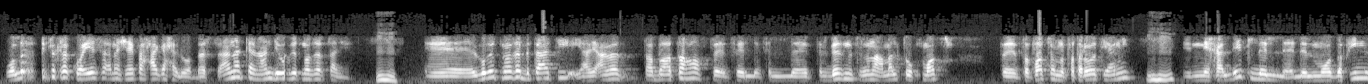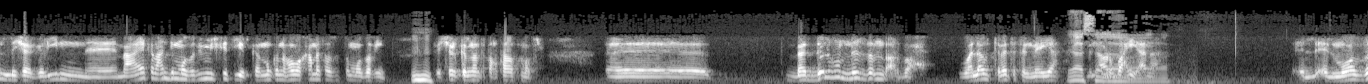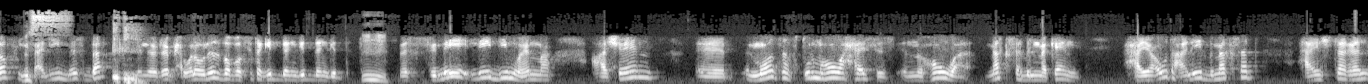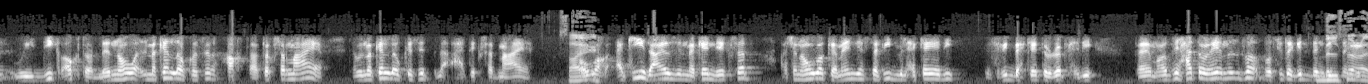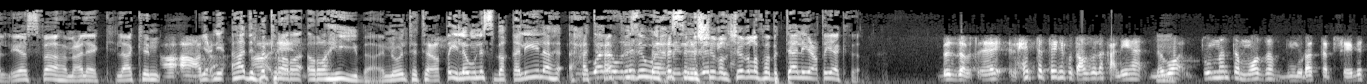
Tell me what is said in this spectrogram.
والله دي فكرة كويسة أنا شايفها حاجة حلوة بس أنا كان عندي وجهة نظر ثانية. آه، وجهة النظر بتاعتي يعني أنا طبقتها في في ال- في, ال- في ال business اللي أنا عملته في مصر في فترة من الفترات يعني. إني خليت لل- للموظفين اللي شغالين آه، معايا كان عندي موظفين مش كتير كان ممكن هو خمس أو ست موظفين. في الشركة اللي أنا فتحتها في مصر آه، بدلهم نسبة من الأرباح ولو 3% يا من أرباحي أنا الموظف يبقى ليه نسبة من الربح ولو نسبة بسيطة جدا جدا جدا. بس ليه ليه دي مهمة؟ عشان آه، الموظف طول ما هو حاسس إن هو مكسب المكان هيعود عليه بمكسب هيشتغل ويديك أكتر. لأن هو المكان لو خسر هخسر هتخسر معايا. طب المكان لو كسب لا هتكسب معايا. صحيح. هو أكيد عاوز المكان يكسب عشان هو كمان يستفيد بالحكاية دي يستفيد بحكاية الربح دي. فاهم قصدي؟ حتى لو هي نسبه بسيطة جدا جدا بالفعل يس فاهم عليك. لكن آه، آه، يعني آه، هذه آه، الفكرة يعني- ر- رهيبة إنه أنت تعطيه لو نسبة قليلة حتحفزه ويحس إن الشغل. شغله فبالتالي يعطيه أكثر. بالظبط آه، الحتة الثانية كنت عاوز أقول لك عليها اللي هو طول ما أنت موظف بمرتب ثابت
